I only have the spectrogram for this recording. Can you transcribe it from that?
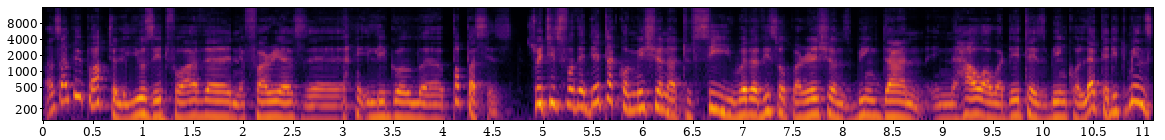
and some people actually use it for other nefarious, uh, illegal uh, purposes. So it is for the data commissioner to see whether these operations being done in how our data is being collected. It means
